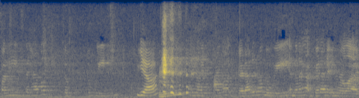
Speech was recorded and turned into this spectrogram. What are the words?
funny is they have like the the Wii, yeah. Mhm. and like I got good at it on the Wii, and then I got good at it in real life.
